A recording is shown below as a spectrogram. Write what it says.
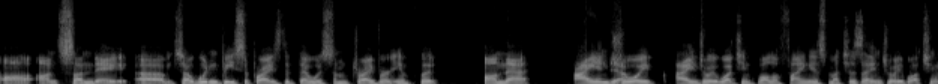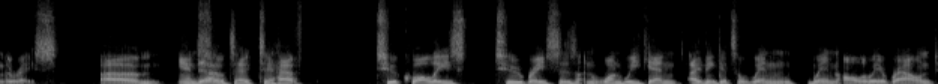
uh, on Sunday. Um, so I wouldn't be surprised if there was some driver input on that. I enjoy yeah. I enjoy watching qualifying as much as I enjoy watching the race. Um, and yeah. so to to have two qualies, two races on one weekend, I think it's a win win all the way around.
